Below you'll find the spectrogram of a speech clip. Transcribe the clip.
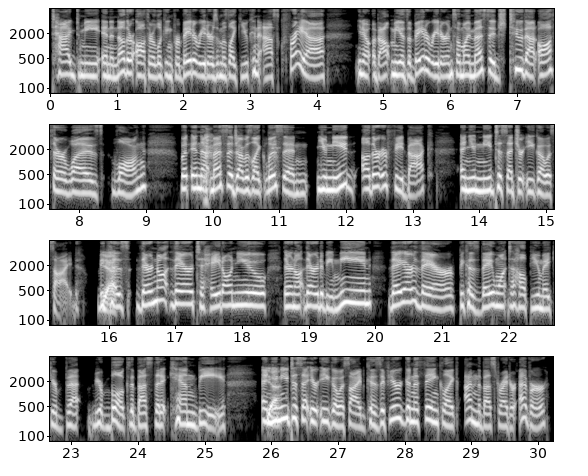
tagged me in another author looking for beta readers and was like, you can ask Freya you know, about me as a beta reader. And so my message to that author was long. But in that message, I was like, listen, you need other feedback and you need to set your ego aside because yeah. they're not there to hate on you. They're not there to be mean. They are there because they want to help you make your be- your book the best that it can be. And yeah. you need to set your ego aside because if you're going to think like I'm the best writer ever,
